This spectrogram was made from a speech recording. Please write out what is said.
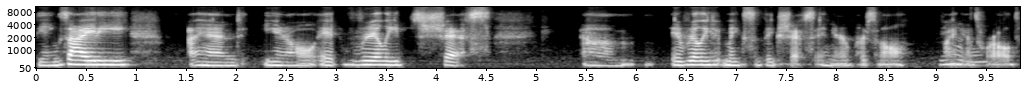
the anxiety. And, you know, it really shifts. Um, it really makes some big shifts in your personal yeah. finance world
